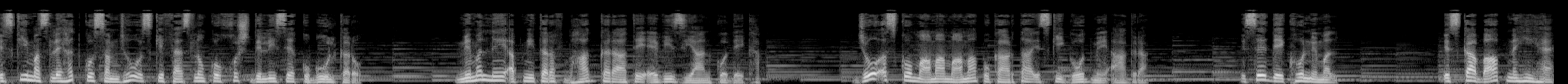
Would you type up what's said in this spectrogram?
इसकी मसलहत को समझो उसके फैसलों को खुश दिली से कबूल करो। निमल ने अपनी तरफ़ भाग कर आते एवी जियान को देखा। जो असको मामा मामा पुकारता इसकी गोद में आगरा। इसे देखो निमल। इसका बाप नहीं है,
